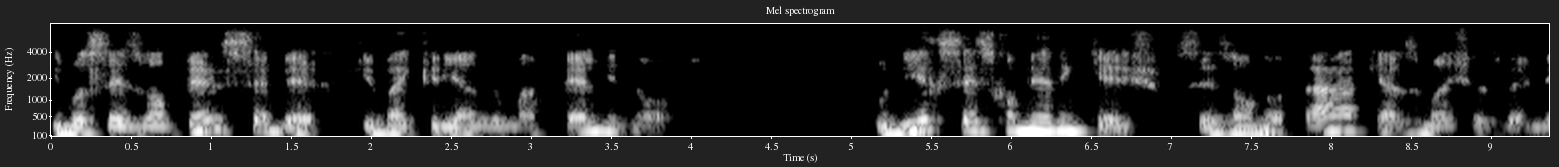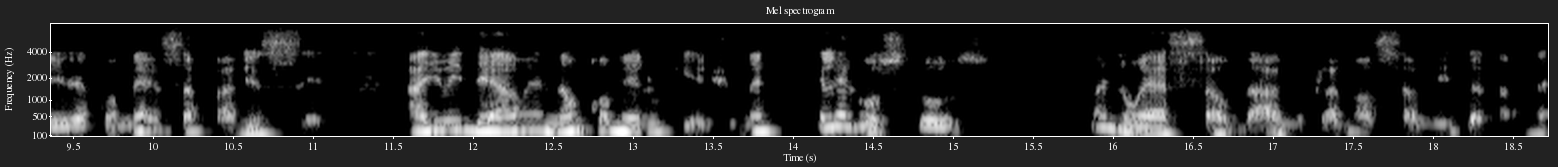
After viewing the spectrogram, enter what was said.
E vocês vão perceber que vai criando uma pele nova. O dia que vocês comerem queijo, vocês vão notar que as manchas vermelhas começam a aparecer. Aí o ideal é não comer o queijo, né? Ele é gostoso, mas não é saudável para a nossa vida, não, né?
